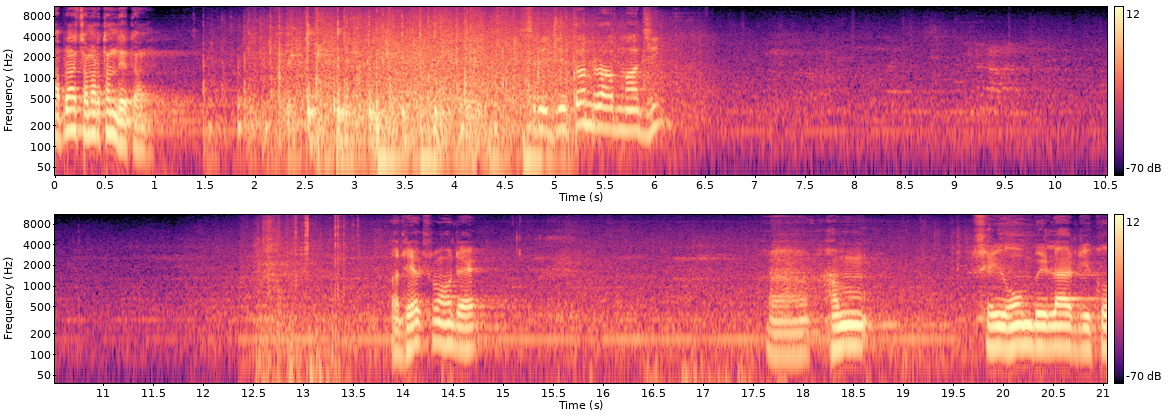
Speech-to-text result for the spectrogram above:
अपना समर्थन देता हूँ। श्री जीतन राम मांझी अध्यक्ष महोदय हम श्री ओम बिरला जी को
